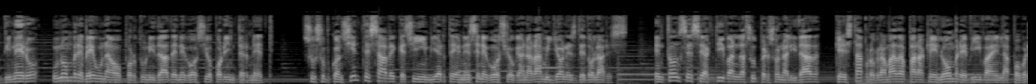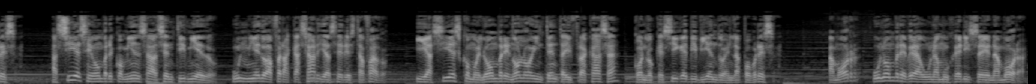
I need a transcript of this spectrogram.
Dinero, un hombre ve una oportunidad de negocio por Internet. Su subconsciente sabe que si invierte en ese negocio ganará millones de dólares. Entonces se activan la subpersonalidad, que está programada para que el hombre viva en la pobreza. Así ese hombre comienza a sentir miedo, un miedo a fracasar y a ser estafado. Y así es como el hombre no lo intenta y fracasa, con lo que sigue viviendo en la pobreza. Amor, un hombre ve a una mujer y se enamora,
